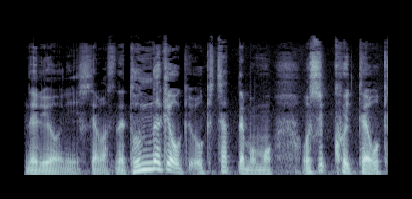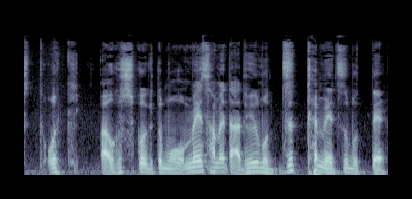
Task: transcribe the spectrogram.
寝るようにしてますね。どんだけ起き、起きちゃってももう、おしっこ行って起き、起き、あ、おしっこ行ってもう目覚めたというよりも絶対目つぶって、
